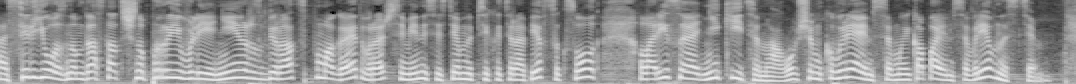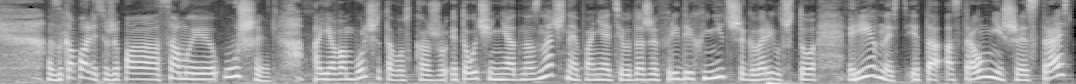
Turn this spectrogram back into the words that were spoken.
э, серьезном достаточно проявлении разбираться помогает врач семейный системный психотерапевт, сексолог Лариса Никитина. В общем, ковыряемся мы и копаемся в ревности. Закопались уже по самые уши. А я вам больше того скажу, это очень неоднозначное понятие. Вот даже Фридрих Ницше говорил, что ревность – это остроумнейшая страсть,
